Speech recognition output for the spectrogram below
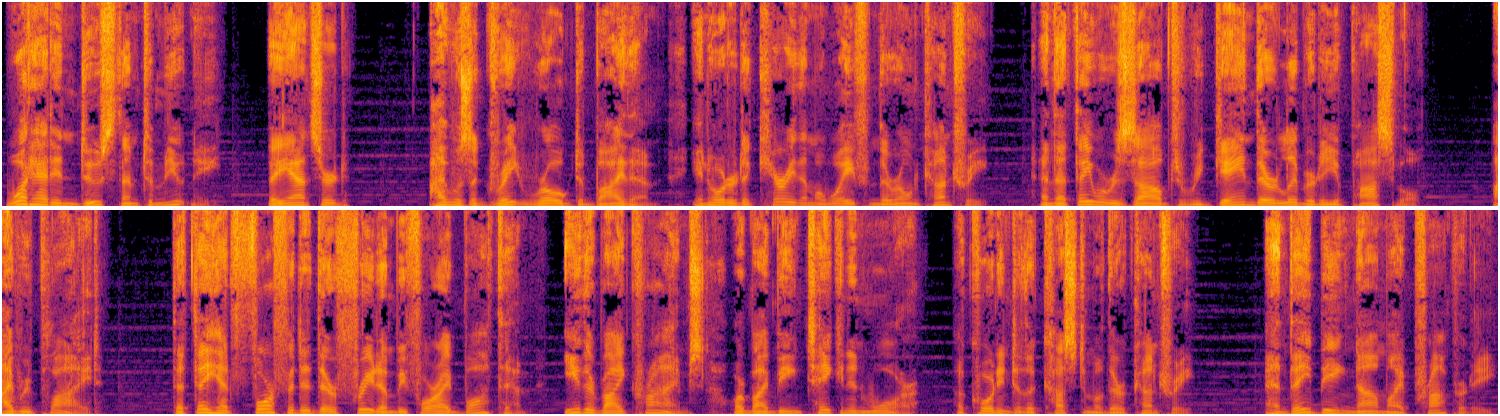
What had induced them to mutiny? They answered, I was a great rogue to buy them, in order to carry them away from their own country, and that they were resolved to regain their liberty if possible. I replied, that they had forfeited their freedom before I bought them, either by crimes or by being taken in war, according to the custom of their country. And they being now my property,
